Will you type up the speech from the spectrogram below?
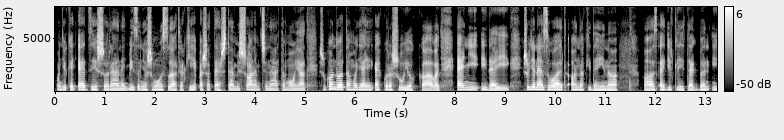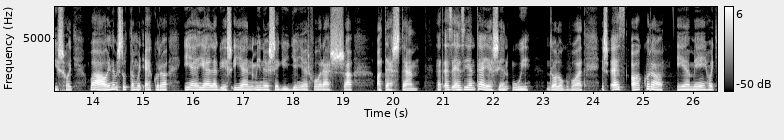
mondjuk egy edzés során egy bizonyos mozdulatra képes a testem, és soha nem csináltam olyat. És gondoltam, hogy ennyi, ekkora súlyokkal, vagy ennyi ideig. És ugyanez volt annak idején a, az együttlétekben is, hogy wow, én nem is tudtam, hogy ekkora ilyen jellegű és ilyen minőségű gyönyörforrása a testem. Tehát ez, ez ilyen teljes ilyen új dolog volt. És ez akkora élmény, hogy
